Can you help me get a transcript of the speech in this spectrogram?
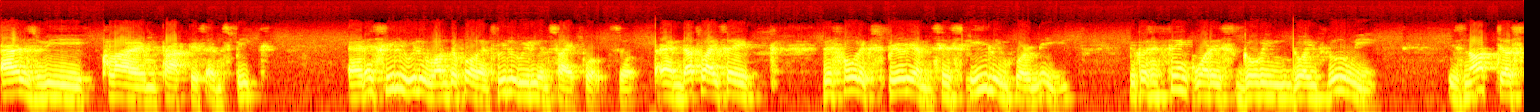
as we climb, practice, and speak. And it's really, really wonderful and it's really, really insightful. So, and that's why I say this whole experience is healing for me because I think what is going, going through me is not just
